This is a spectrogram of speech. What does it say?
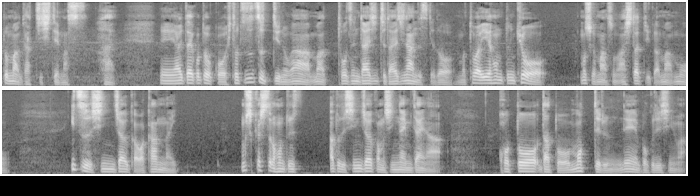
とまあ合致してます。はい。えやりたいことをこう一つずつっていうのが、まあ当然大事っちゃ大事なんですけど、まあとはいえ本当に今日、もしくはまあその明日っていうかまあもういつ死んじゃうかわかんないもしかしたら本当に後で死んじゃうかもしんないみたいなことだと思ってるんで僕自身は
